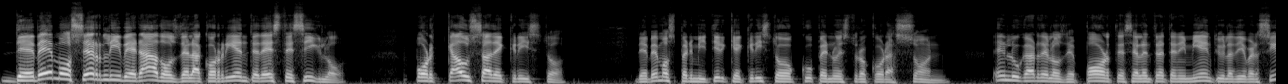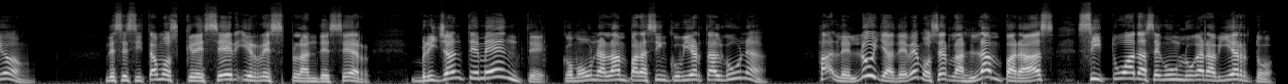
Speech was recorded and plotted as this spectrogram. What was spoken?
debemos ser liberados de la corriente de este siglo por causa de Cristo. Debemos permitir que Cristo ocupe nuestro corazón en lugar de los deportes, el entretenimiento y la diversión. Necesitamos crecer y resplandecer brillantemente como una lámpara sin cubierta alguna. Aleluya, debemos ser las lámparas situadas en un lugar abierto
